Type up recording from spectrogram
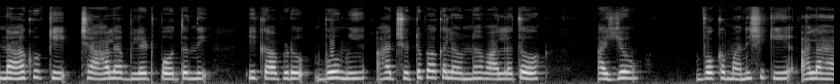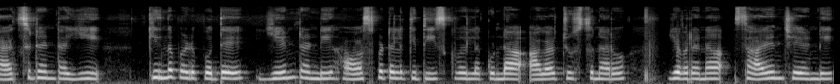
నాగుకి చాలా బ్లడ్ పోతుంది. ఇక అప్పుడు భూమి ఆ చుట్టుపక్కల ఉన్న వాళ్ళతో అయ్యో ఒక మనిషికి అలా యాక్సిడెంట్ అయ్యి కింద పడిపోతే ఏంటండి హాస్పిటల్కి తీసుకువెళ్ళకుండా అలా చూస్తున్నారో? ఎవరైనా సాయం చేయండి.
